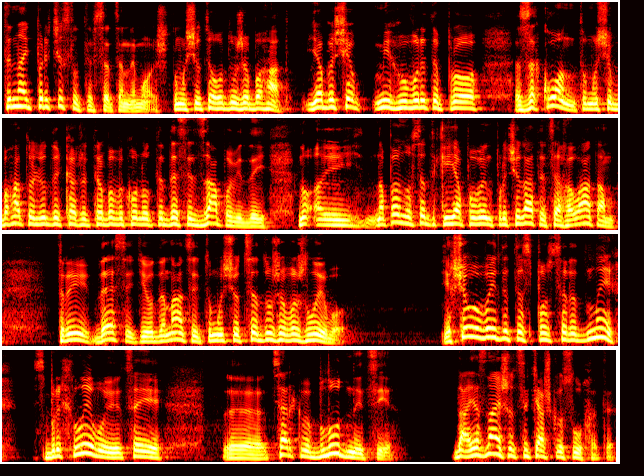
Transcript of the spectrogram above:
Ти навіть перечислити все це не можеш, тому що цього дуже багато. Я би ще міг говорити про закон, тому що багато людей кажуть, треба виконувати 10 заповідей. Ну, напевно, все-таки я повинен прочитати це Галатам 3, 10 і 11, тому що це дуже важливо. Якщо ви вийдете спосеред них з брехливої цієї е, церкви блудниці, да, я знаю, що це тяжко слухати.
